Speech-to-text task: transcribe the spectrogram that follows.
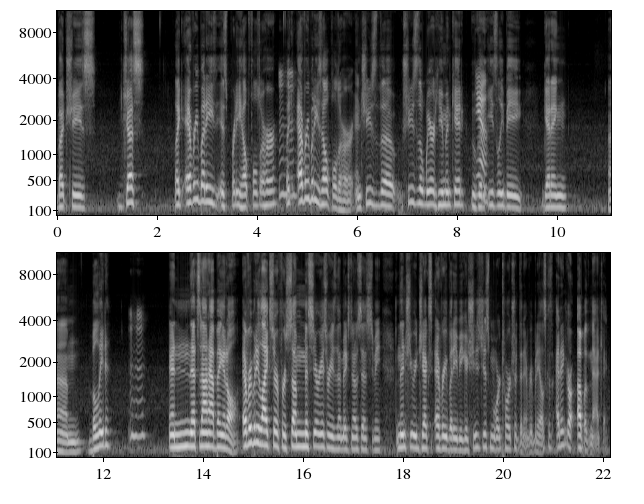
but she's just like everybody is pretty helpful to her. Like Mm-hmm. everybody's helpful to her, and she's the she's the weird human kid who Yeah. could easily be getting um, bullied. hmm And that's not happening at all. Everybody likes her for some mysterious reason that makes no sense to me. And then she rejects everybody because she's just more tortured than everybody else. Because I didn't grow up with magic.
